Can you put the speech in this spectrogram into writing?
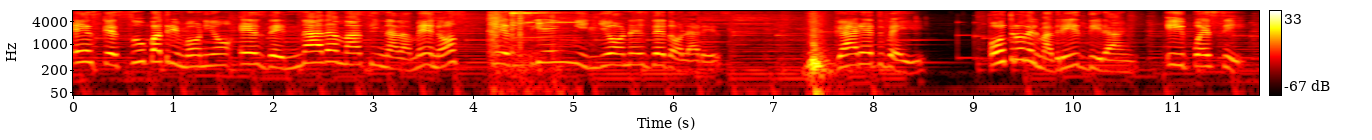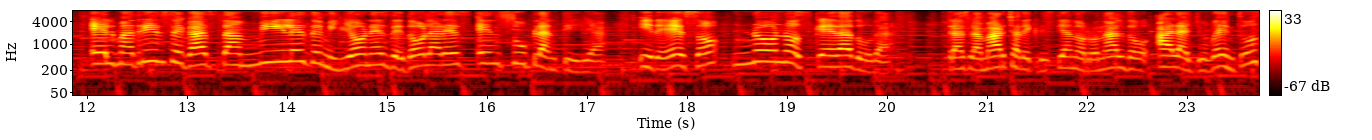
es que su patrimonio es de nada más y nada menos que 100 millones de dólares. Gareth Bale. Otro del Madrid dirán, y pues sí, el Madrid se gasta miles de millones de dólares en su plantilla y de eso no nos queda duda. Tras la marcha de Cristiano Ronaldo a la Juventus,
